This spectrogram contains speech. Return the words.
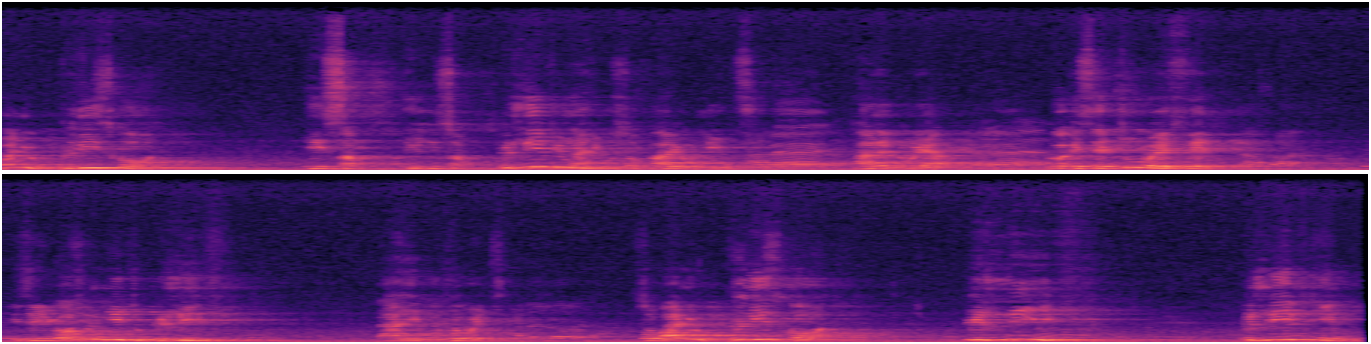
when you please God, He sup- He believe Him that He will supply your needs. Hallelujah. Because it's a two-way thing. You see, you also need to believe that He will do it. So when you please God, believe, believe Him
